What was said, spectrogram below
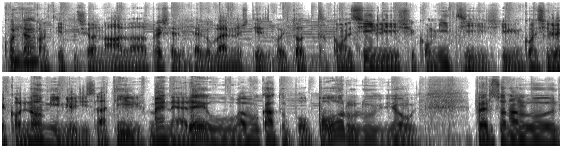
Curtea Mhm. Constituțională, președintele Guvernului, știți voi tot, consilii și comisii și Consiliul Economic, Legislativ, BNR-ul, Avocatul Poporului, eu, personalul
